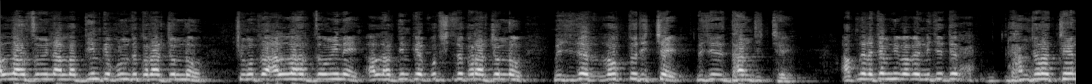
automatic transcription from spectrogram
আল্লাহর জমিনে আল্লাহর দিনকে বুলন্দ করার জন্য, শুধুমাত্র আল্লাহর জমিনে আল্লাহর দিনকে প্রতিষ্ঠিত করার জন্য নিজেদের রক্ত দিচ্ছে, নিজেদের ধান দিচ্ছে। আপনারা যেমনি ভাবে নিজেদের ধান ঝরাচ্ছেন,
